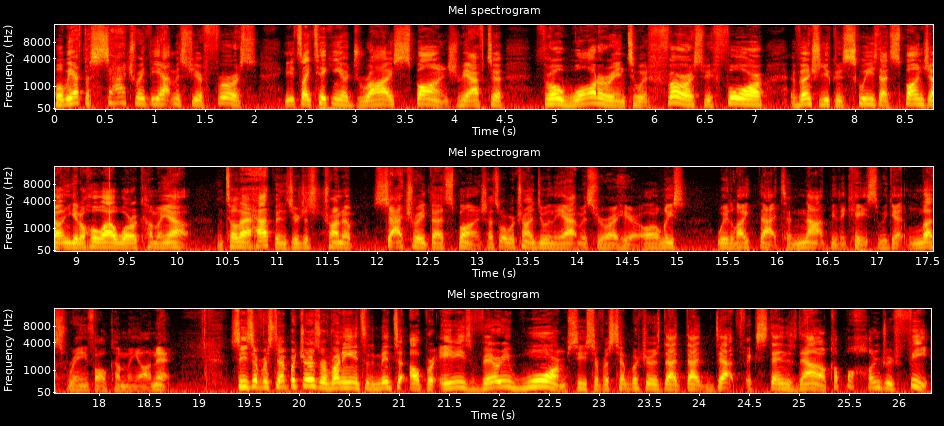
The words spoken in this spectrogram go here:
but we have to saturate the atmosphere first. It's like taking a dry sponge. We have to throw water into it first before eventually you can squeeze that sponge out and get a whole lot of water coming out. Until that happens, you're just trying to saturate that sponge. That's what we're trying to do in the atmosphere right here, or at least we'd like that to not be the case. So we get less rainfall coming on in. Sea surface temperatures are running into the mid to upper 80s. Very warm sea surface temperatures. That, that depth extends down a couple hundred feet.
